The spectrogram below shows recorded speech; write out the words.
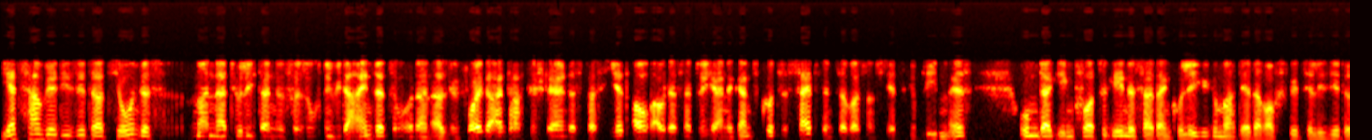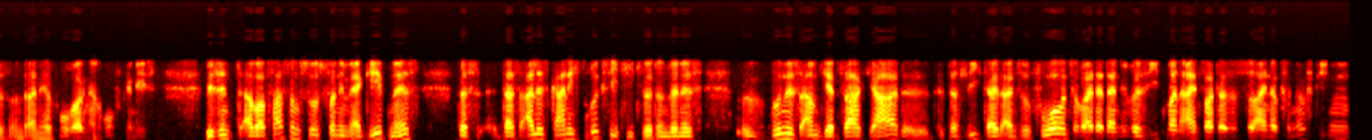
Jetzt haben wir die Situation, dass man natürlich dann versucht, eine Wiedereinsetzung oder einen Asylfolgeantrag zu stellen. Das passiert auch, aber das ist natürlich eine ganz kurze Zeitfenster, was uns jetzt geblieben ist um dagegen vorzugehen. Das hat ein Kollege gemacht, der darauf spezialisiert ist und einen hervorragenden Ruf genießt. Wir sind aber fassungslos von dem Ergebnis, dass das alles gar nicht berücksichtigt wird. Und wenn das äh, Bundesamt jetzt sagt, ja, das liegt halt also vor und so weiter, dann übersieht man einfach, dass es zu einer vernünftigen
